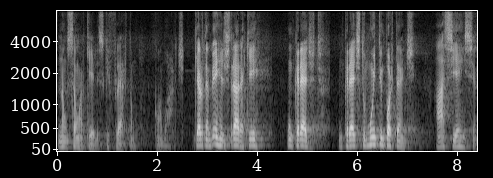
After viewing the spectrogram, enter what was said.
não são aqueles que flertam com a morte. Quero também registrar aqui um crédito, um crédito muito importante à ciência,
